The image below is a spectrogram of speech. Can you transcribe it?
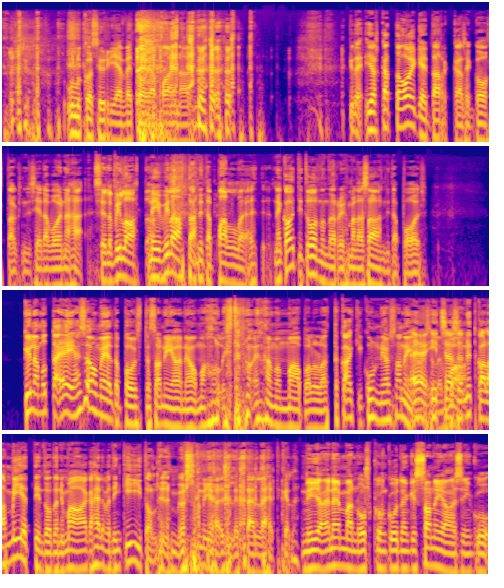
Ulkosyrjien vetoja painaa. Kyllä, jos katsoo oikein tarkkaan sen kohtauksen, niin siellä voi nähdä, Siellä vilahtaa. niin vilahtaa niitä palloja. Ne koitti tuotantoryhmällä saada niitä pois. Kyllä, mutta eihän se ole meiltä pois, että Saniainen on mahdollistanut elämän maapallolla, että kaikki kunnia Ei, Saniaiselle itse asiassa vaan. nyt kun alan miettiä tuota, niin mä oon aika helvetin kiitollinen myös Saniaisille tällä hetkellä. Niin ja enemmän uskon kuitenkin saniaisiin kuin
